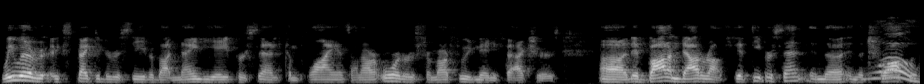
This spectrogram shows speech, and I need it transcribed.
we would have expected to receive about 98% compliance on our orders from our food manufacturers. Uh, it bottomed out around 50% in the in the trough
